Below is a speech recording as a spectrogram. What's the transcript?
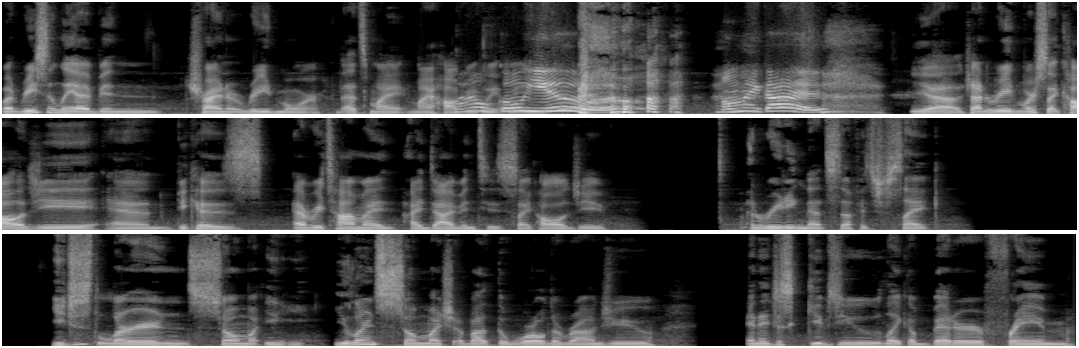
But recently, I've been trying to read more. That's my my hobby Wow, lately. go you! oh my gosh. yeah, trying to read more psychology, and because every time I I dive into psychology and reading that stuff, it's just like you just learn so much. You, you- learn so much about the world around you, and it just gives you like a better frame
